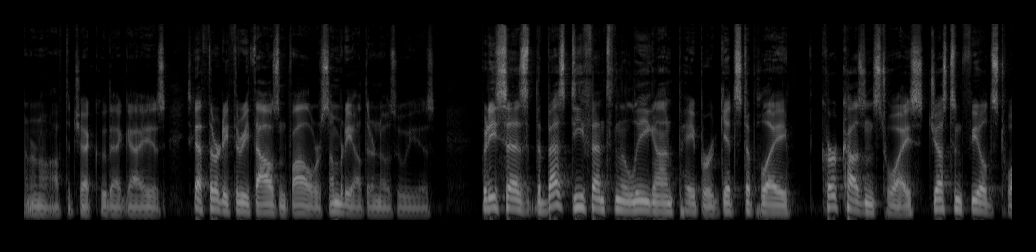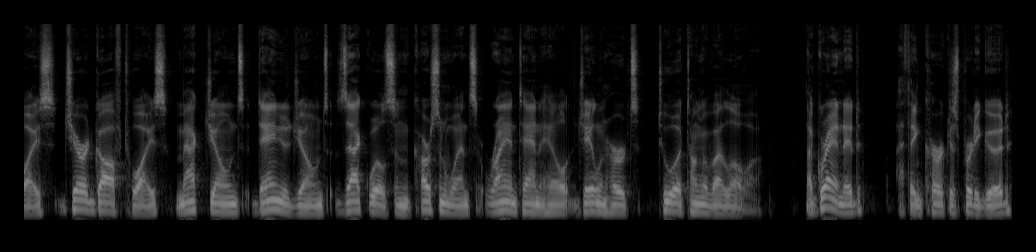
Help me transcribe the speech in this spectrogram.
I don't know. I'll have to check who that guy is. He's got 33,000 followers. Somebody out there knows who he is. But he says the best defense in the league on paper gets to play Kirk Cousins twice, Justin Fields twice, Jared Goff twice, Mac Jones, Daniel Jones, Zach Wilson, Carson Wentz, Ryan Tannehill, Jalen Hurts, Tua Tagovailoa. Now, granted, I think Kirk is pretty good.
